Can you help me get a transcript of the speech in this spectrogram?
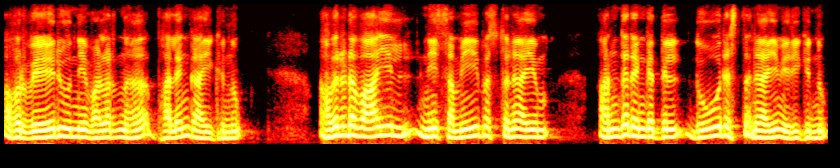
അവർ വേരൂന്നി വളർന്ന് ഫലം കായ്ക്കുന്നു. അവരുടെ വായിൽ നീ സമീപസ്ഥനായും അന്തരംഗത്തിൽ ദൂരസ്ഥനായും ഇരിക്കുന്നു.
